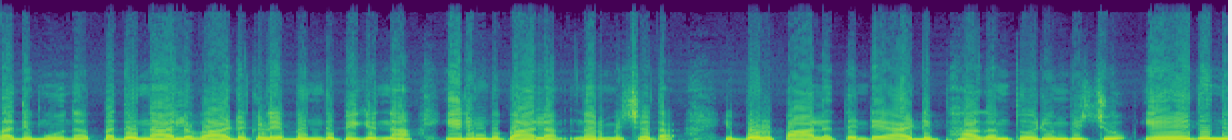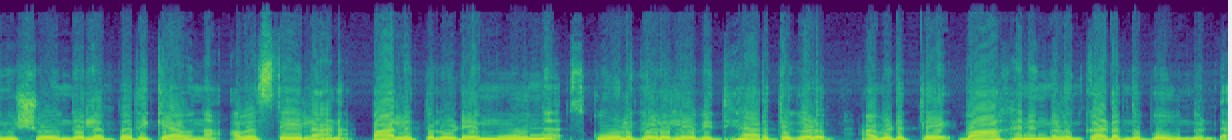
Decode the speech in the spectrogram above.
പതിമൂന്ന് പതിനാല് വാർഡുകളെ ബന്ധിപ്പിക്കുന്ന ഇരുമ്പ് പാലം നിർമ്മിച്ചത്. ഇപ്പോൾ പാലത്തിന്റെ അടിഭാഗം തുരുമ്പിച്ചു ഏത് നിമിഷവും നിലംപതിക്കാവുന്ന അവസ്ഥയിലാണ്. പാലത്തിലൂടെ മൂന്ന് സ്കൂളുകളിലെ വിദ്യാർത്ഥികളും അവിടുത്തെ വാഹനങ്ങളും കടന്നുപോകുന്നുണ്ട്.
